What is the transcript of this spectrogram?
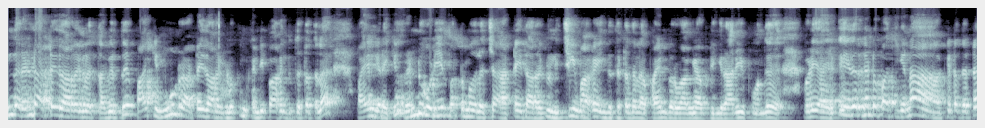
இந்த ரெண்டு அட்டைதாரர்களை தவிர்த்து பாக்கி மூன்று அட்டைதாரர்களுக்கும் கண்டிப்பாக இந்த திட்டத்தில் பயன் கிடைக்கும். ரெண்டு கோடியே பத்தொன்பது லட்சம் அட்டைதாரர்கள் நிச்சயமாக இந்த திட்டத்தில் பயன்பெறுவாங்க அப்படிங்கிற அறிவிப்பு வந்து வெளியாயிருக்கு. இதற்கென்று பார்த்தீங்கன்னா கிட்டத்தட்ட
